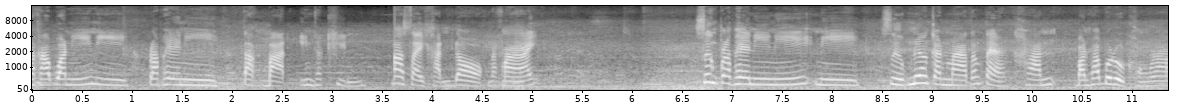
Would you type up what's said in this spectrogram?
นะครับ วันนี้มีประเพณีตักบาตรอินทขินใส่ขันดอกนะไม้ ซึ่งประเพณีนี้มีสืบเนื่องกันมาตั้งแต่ครั้นบรรพบุรุษของเรา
